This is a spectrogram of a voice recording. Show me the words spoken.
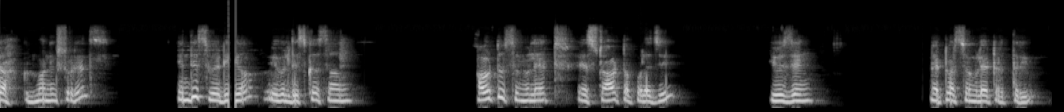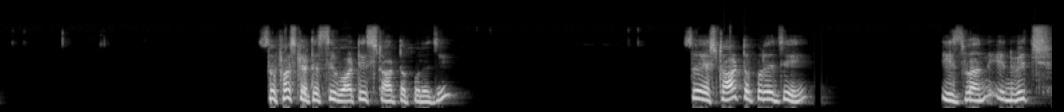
Yeah, good morning students. In this video, we will discuss on how to simulate a star topology using Network Simulator 3. So first let us see what is star topology. So a star topology is one in which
